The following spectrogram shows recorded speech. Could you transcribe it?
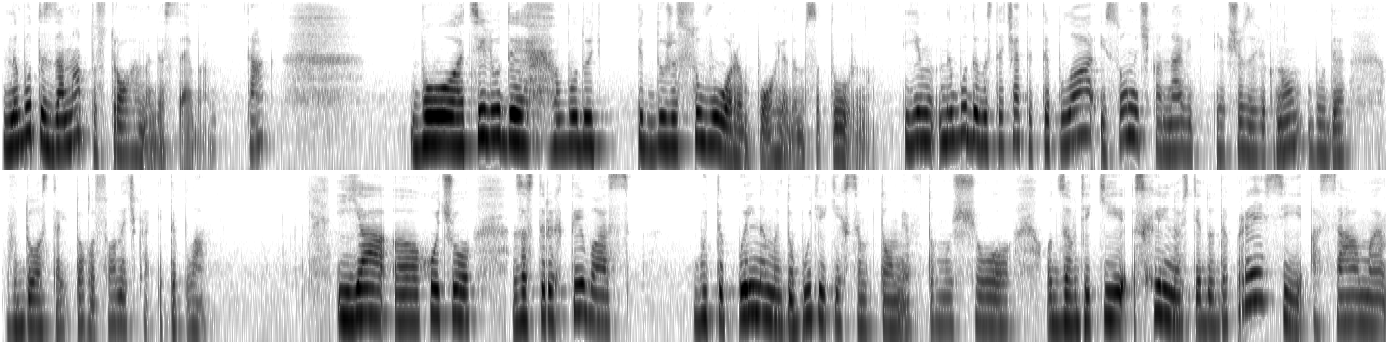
не бути занадто строгими до себе. Так? Бо ці люди будуть під дуже суворим поглядом Сатурна. Їм не буде вистачати тепла і сонечка, навіть якщо за вікном буде вдосталь того сонечка і тепла. І я е, хочу застерегти вас Будьте пильними до будь-яких симптомів, тому що от завдяки схильності до депресії, а саме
